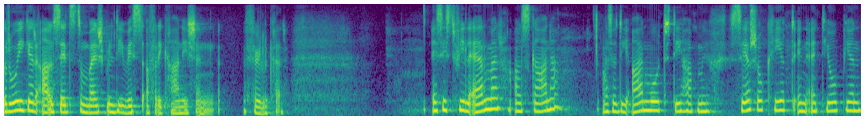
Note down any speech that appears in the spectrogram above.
ruhiger als jetzt zum Beispiel die westafrikanischen Völker. Es ist viel ärmer als Ghana. Also die Armut, die hat mich sehr schockiert in Äthiopien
